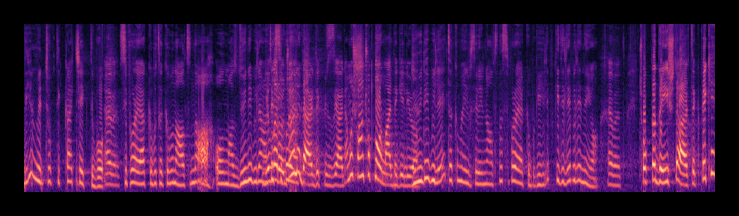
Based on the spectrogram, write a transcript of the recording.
değil mi? Çok dikkat çekti bu. Evet. Spor ayakkabı takımın altında ah olmaz. Düğüne bile artık Yıllar spor önce öyle derdik biz yani ama şu an çok normalde geliyor. Düğüne bile takım elbiselerin altına spor ayakkabı giyilip gidilebiliniyor. Evet. Çok da değişti artık. Peki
